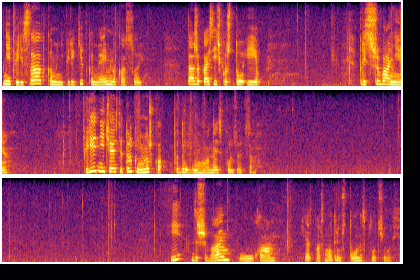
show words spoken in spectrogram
не пересадками, не перекидками, а именно косой. Та же косичка, что и при сшивании передней части, только немножко по-другому она используется. И зашиваем ухо. Сейчас посмотрим, что у нас получилось.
